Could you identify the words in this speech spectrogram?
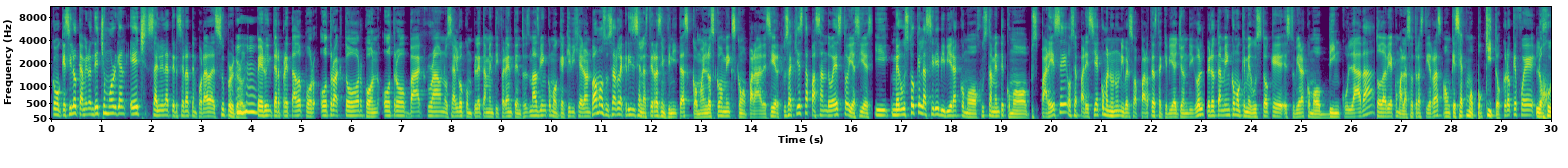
como que sí lo cambiaron. De hecho, Morgan Edge salió en la tercera temporada de Supergirl, pero interpretado por otro actor con otro background, o sea, algo completamente diferente. Entonces, más bien como que aquí dijeron, vamos a usar la crisis en las Tierras Infinitas, como en los cómics, como para decir, pues aquí está pasando esto y así es. Y me gustó que la serie viviera como justamente como, pues parece, o sea, parecía como en un universo aparte hasta que vi a John Deagle, pero también como que me gustó que estuviera como vinculada todavía como a las otras tierras, aunque sea como poquito. Creo que fue lo justo.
